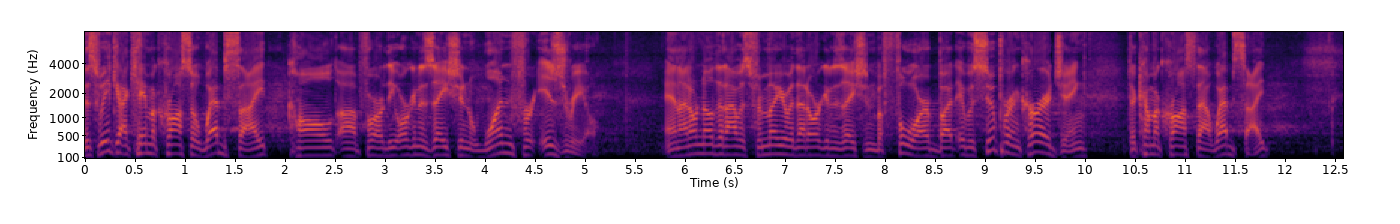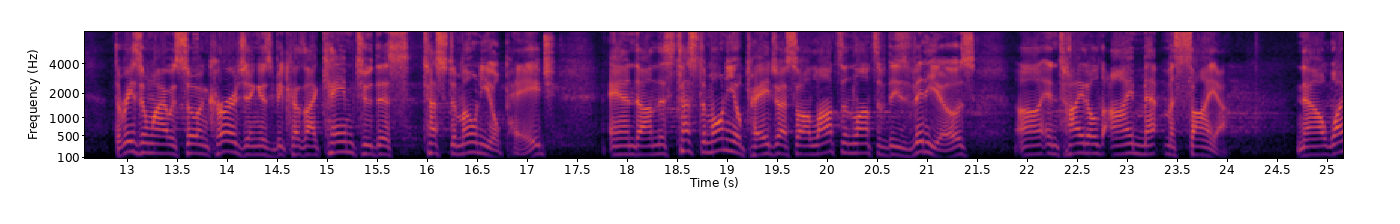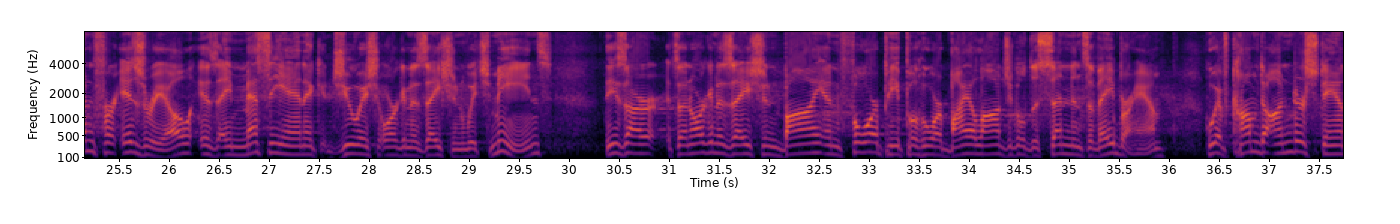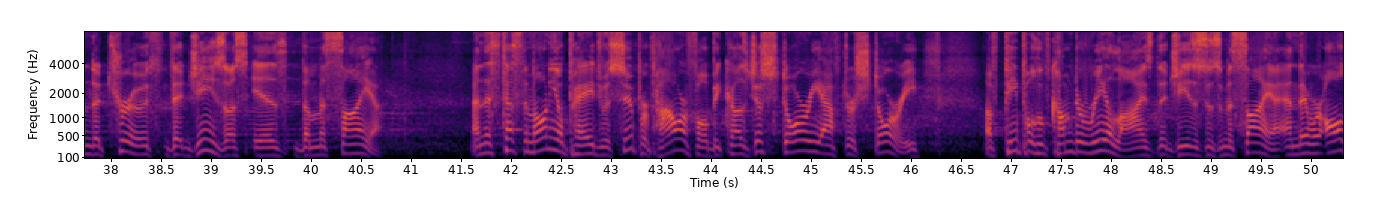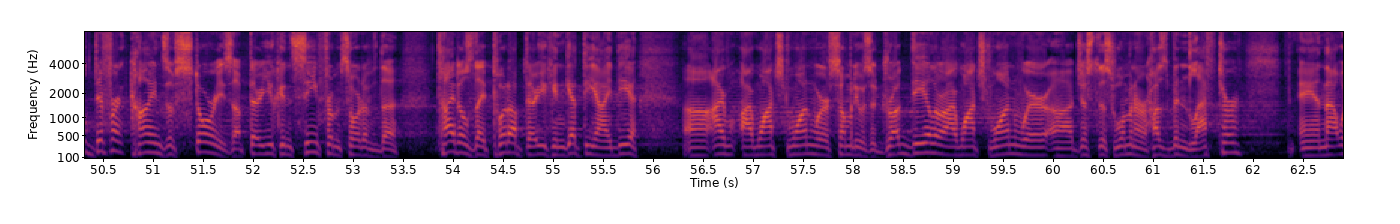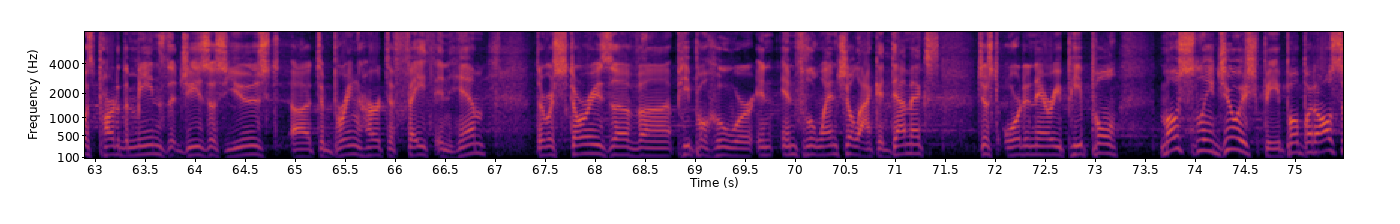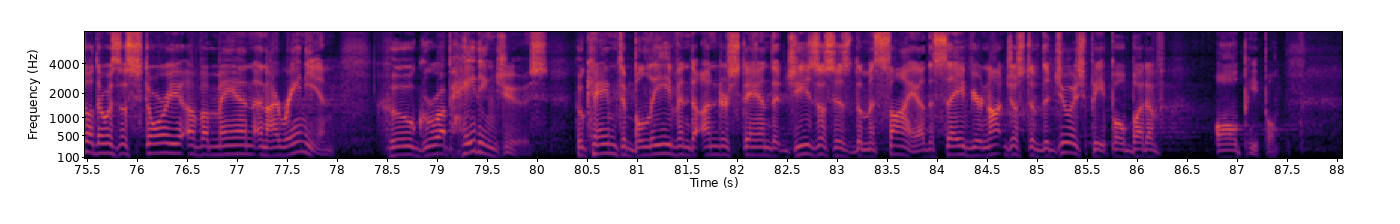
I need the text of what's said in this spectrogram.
This week I came across a website called uh, for the organization One for Israel. And I don't know that I was familiar with that organization before, but it was super encouraging to come across that website. The reason why it was so encouraging is because I came to this testimonial page, and on this testimonial page, I saw lots and lots of these videos uh, entitled I Met Messiah. Now, One for Israel is a messianic Jewish organization, which means these are, it's an organization by and for people who are biological descendants of Abraham who have come to understand the truth that Jesus is the Messiah. And this testimonial page was super powerful because just story after story of people who've come to realize that Jesus is the Messiah. And there were all different kinds of stories up there. You can see from sort of the titles they put up there, you can get the idea. Uh, I, I, watched one where somebody was a drug dealer. I watched one where uh, just this woman, her husband left her. And that was part of the means that Jesus used uh, to bring her to faith in him. There were stories of uh, people who were in influential academics, just ordinary people, mostly Jewish people, but also there was a story of a man, an Iranian, who grew up hating Jews who came to believe and to understand that Jesus is the Messiah, the Savior, not just of the Jewish people, but of all people.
